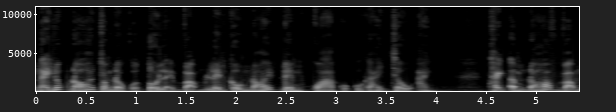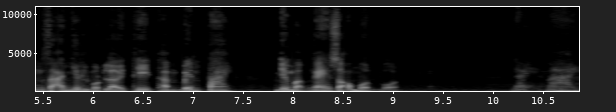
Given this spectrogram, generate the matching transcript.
ngay lúc đó trong đầu của tôi lại vọng lên câu nói đêm qua của cô gái Châu Anh. Thanh âm đó vọng ra như một lời thì thầm bên tai, nhưng mà nghe rõ mồn một. Ngày mai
